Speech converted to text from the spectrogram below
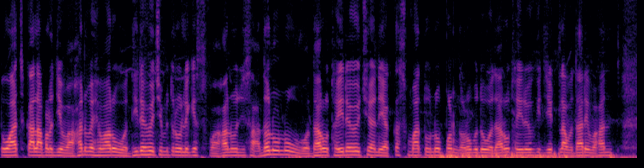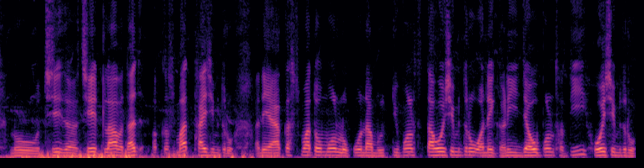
તો આજકાલ આપણે જે વાહન વ્યવહારો વધી રહ્યો છે મિત્રો, એટલે કે વાહનો, જે સાધનોનો વધારો થઈ રહ્યો છે અને અકસ્માતોનો પણ ઘણો બધો વધારો થઈ રહ્યો છે જેટલા વધારે વાહનનો છે એટલા બધા જ અકસ્માત થાય છે મિત્રો. અને અકસ્માતોમાં લોકોના મૃત્યુ પણ થતા હોય છે મિત્રો, અને ઘણી ઈજાઓ પણ થતી હોય છે મિત્રો.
